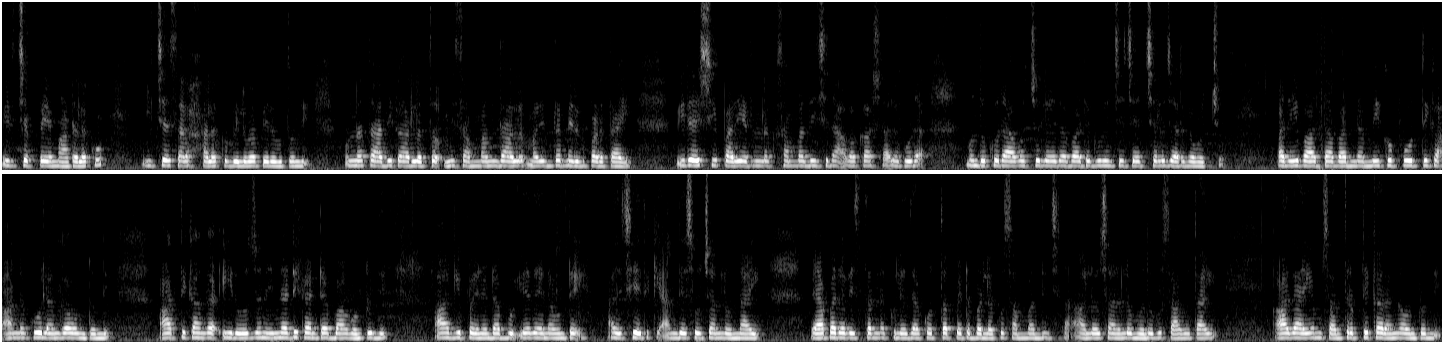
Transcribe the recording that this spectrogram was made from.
మీరు చెప్పే మాటలకు ఇచ్చే సలహాలకు విలువ పెరుగుతుంది. ఉన్నతాధికారులతో మీ సంబంధాలు మరింత మెరుగుపడతాయి. విదేశీ పర్యటనలకు సంబంధించిన అవకాశాలు కూడా ముందుకు రావచ్చు లేదా వాటి గురించి చర్చలు జరగవచ్చు. పని వాతావరణం మీకు పూర్తిగా అనుకూలంగా ఉంటుంది. ఆర్థికంగా ఈరోజు నిన్నటి కంటే బాగుంటుంది. ఆగిపోయిన డబ్బు ఏదైనా ఉంటే అది చేతికి అందే సూచనలు ఉన్నాయి వ్యాపార విస్తరణకు లేదా కొత్త పెట్టుబడులకు సంబంధించిన ఆలోచనలు ముందుకు సాగుతాయి. ఆదాయం సంతృప్తికరంగా ఉంటుంది.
